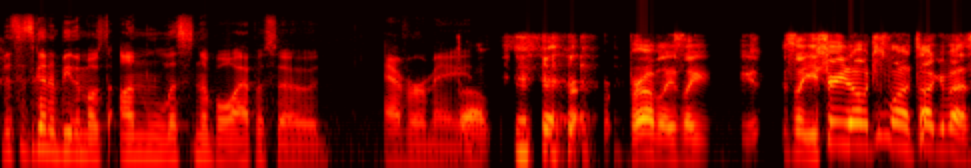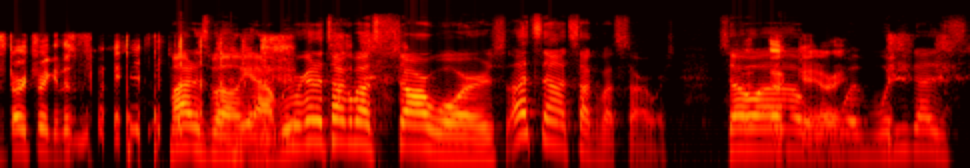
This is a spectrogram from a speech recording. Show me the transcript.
this is going to be the most unlistenable episode ever made. Prob- Probably. It's like, it's like, you sure you don't just want to talk about Star Trek at this point? Might as well, yeah. We were going to talk about Star Wars. Let's not talk about Star Wars. So, uh, Okay, all right. what, what do you guys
